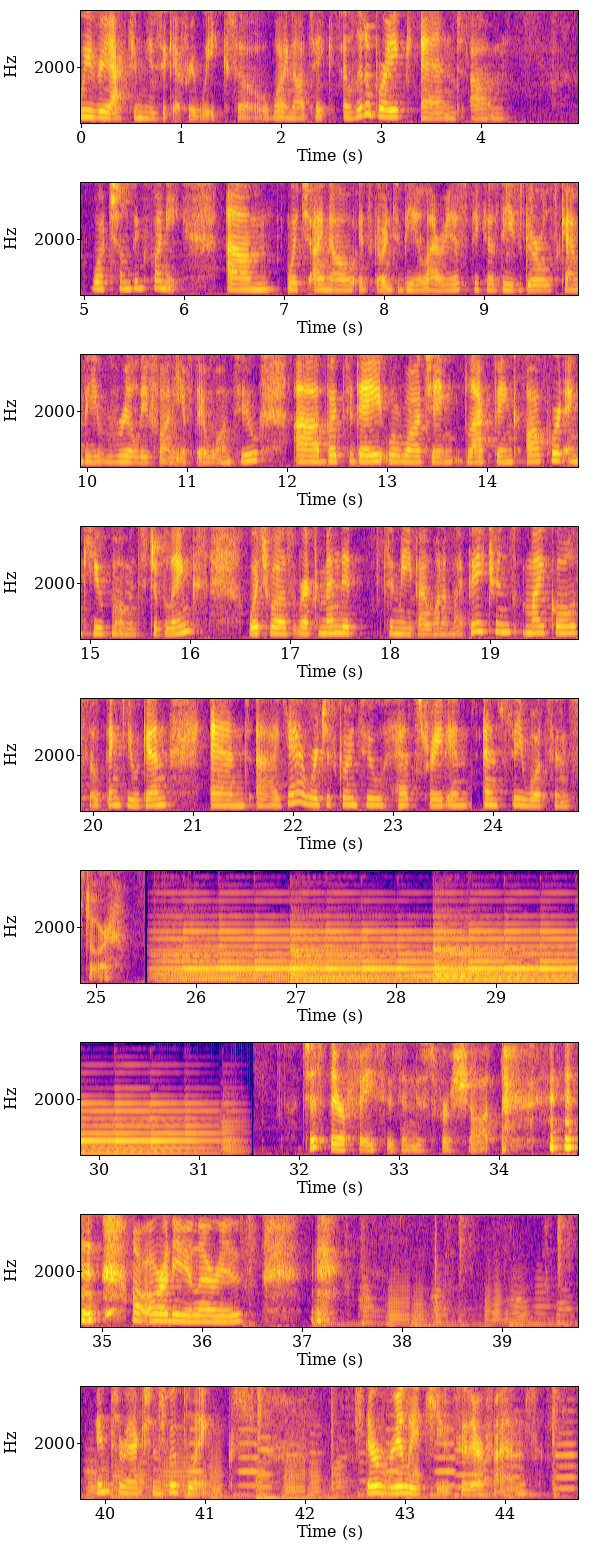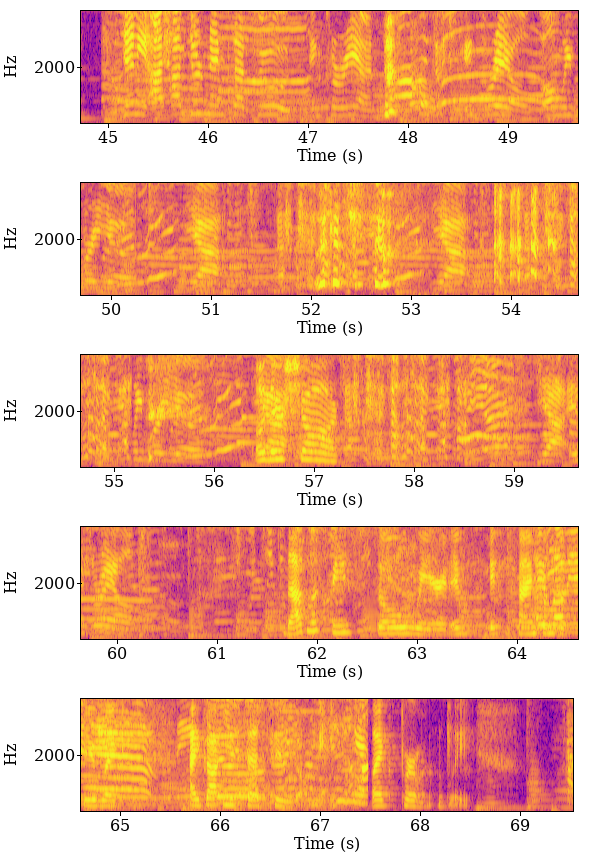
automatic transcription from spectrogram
we react to music every week, so why not take a little break and um, watch something funny? Um, which I know it's going to be hilarious because these girls can be really funny if they want to. Uh, but today we're watching Blackpink Awkward and Cute Moments to Blinks, which was recommended to me by one of my patrons, Michael. So thank you again. And uh, yeah, we're just going to head straight in and see what's in store. Just their faces in this first shot are already hilarious. Interactions with Blinks. They're really cute to their fans. Jennie, I have your name tattooed in Korean. it's real, only for you. Yeah. Look at Jisoo. yeah. only for you. Oh, yeah. they're shocked. yeah, it's real. That must be so weird if, if a fan comes up to you like, I got you tattooed on me, like permanently.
